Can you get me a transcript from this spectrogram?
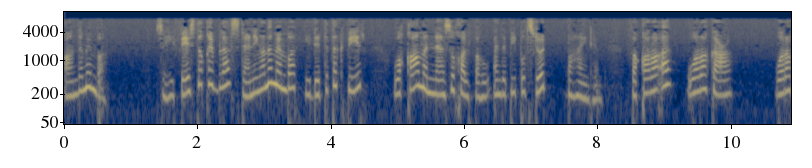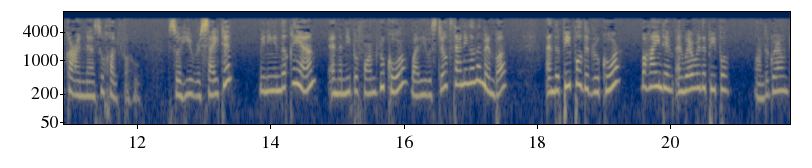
on the mimbar. So he faced the Qibla, standing on the mimbar. He did the takbir. وَقَامَ النَّاسُ خَلْفَهُ And the people stood behind him. فقرأ وركع وركع الناس خلفه. So he recited, meaning in the qiyam, and then he performed ruku while he was still standing on the Mimbar, and the people did ruku behind him. And where were the people? On the ground.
